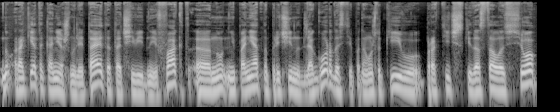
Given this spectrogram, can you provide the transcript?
ну ракета, конечно, летает, это очевидный факт, а, но непонятна причина для гордости, потому что Киеву практически досталось все,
